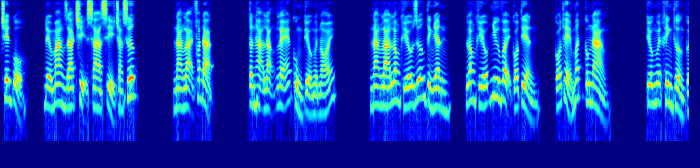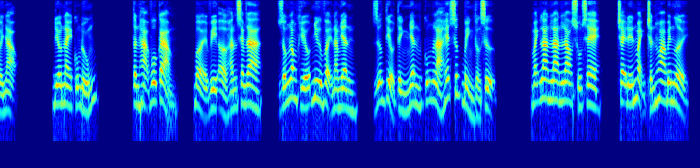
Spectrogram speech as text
trên cổ, đều mang giá trị xa xỉ trang sức. Nàng lại phát đạt. Tân hạ lặng lẽ cùng Tiểu Nguyệt nói. Nàng là long khiếu dưỡng tình nhân, long khiếu như vậy có tiền, có thể mất công nàng. Tiêu Nguyệt khinh thường cười nhạo. Điều này cũng đúng. Tần hạ vô cảm, bởi vì ở hắn xem ra, giống long khiếu như vậy nam nhân, dưỡng tiểu tình nhân cũng là hết sức bình thường sự. Mạnh lan lan lao xuống xe, chạy đến mạnh trấn hoa bên người,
